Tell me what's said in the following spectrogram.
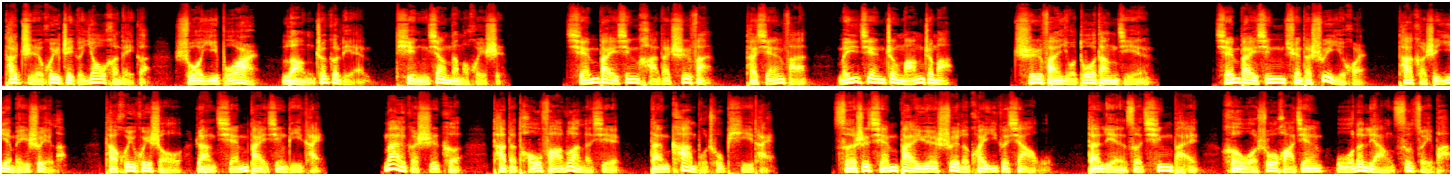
他只会这个吆喝那个，说一不二，冷着个脸，挺像那么回事。钱拜星喊他吃饭，他嫌烦，没见正忙着吗？吃饭有多当紧？钱拜星劝他睡一会儿，他可是一夜没睡了。他挥挥手让钱拜星离开。那个时刻，他的头发乱了些，但看不出疲态。此时钱拜月睡了快一个下午，但脸色清白，和我说话间捂了两次嘴巴。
